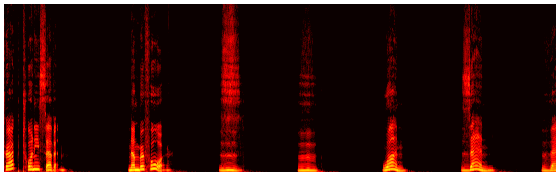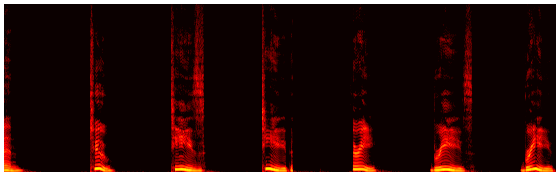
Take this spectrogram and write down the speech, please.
Track 27. Number 4. Z. V. 1. Zen. Then. 2. Tease. Teeth. 3. Breeze. Breathe.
